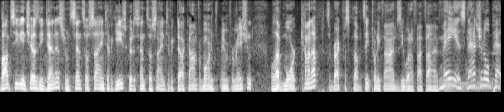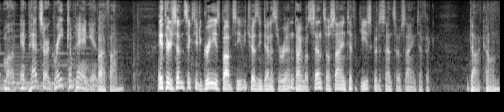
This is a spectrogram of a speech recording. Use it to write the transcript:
Bob Seavey and Chesley Denis from Senso Scientific East. Go to sensoscientific.com for more in- information. We'll have more coming up. It's a Breakfast Club. It's 825 Z1055. May is National Pet Month, and pets are great companions. 55. 837, 60 degrees. Bob Seavey, Chesley Denis are in. Talking about Senso Scientific East. Go to sensoscientific.com.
